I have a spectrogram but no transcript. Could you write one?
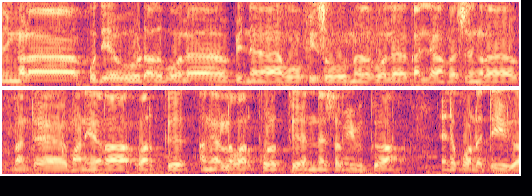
നിങ്ങളെ പുതിയ വീട് അതുപോലെ പിന്നെ ഓഫീസ് റൂം അതുപോലെ കല്യാണ പക്ഷേ നിങ്ങളെ മറ്റേ മണിയറ വർക്ക് അങ്ങനെയുള്ള വർക്കുകൾക്ക് എന്നെ സമീപിക്കുക എന്നെ കോൺടാക്റ്റ് ചെയ്യുക.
